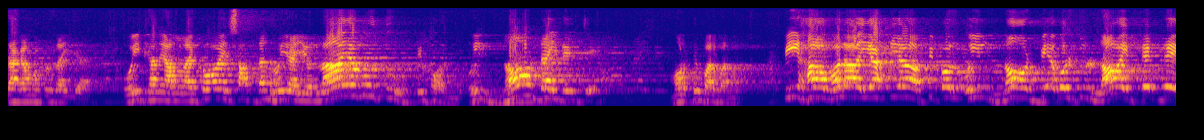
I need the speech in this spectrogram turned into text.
জায়গা মতো যাইয়া। ওইখানে আল্লাহ কয়, সাবধান হইয়াইও লা ইয়ামুতু people will not die day মরতে পারবা না। পিহা ওয়ালা ইয়াহইয়া people will not be able to live that day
